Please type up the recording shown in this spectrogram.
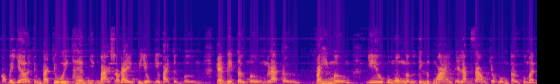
Còn bây giờ chúng ta chú ý thêm những bài sau đây ví dụ như bài từ mượn. Các em biết từ mượn là từ vay mượn nhiều của ngôn ngữ tiếng nước ngoài để làm giàu cho vốn từ của mình.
